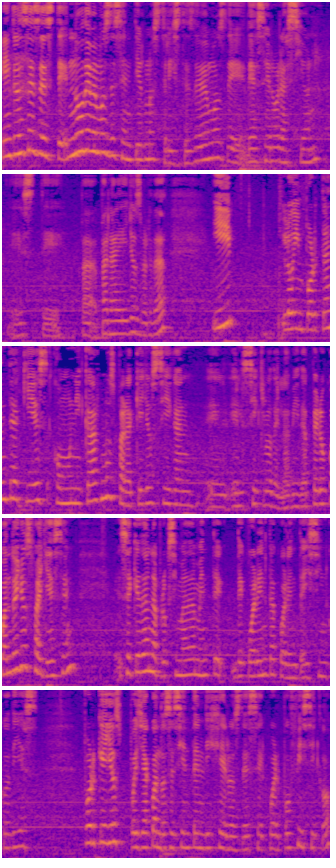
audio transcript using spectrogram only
Entonces, este, no debemos de sentirnos tristes, debemos de, hacer oración, este, para ellos, ¿verdad? Y lo importante aquí es comunicarnos para que ellos sigan el ciclo de la vida. Pero cuando ellos fallecen, se quedan aproximadamente de 40 a 45 días, porque ellos pues ya cuando se sienten ligeros de ese cuerpo físico,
